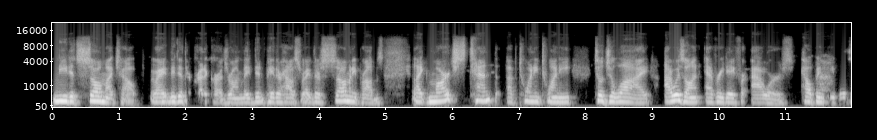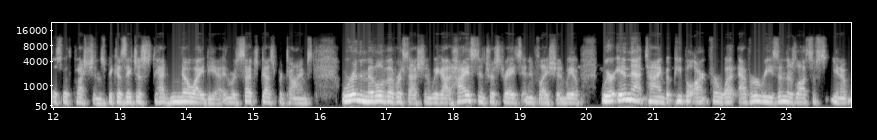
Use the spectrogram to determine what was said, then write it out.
needed so much help. Right? They did their credit cards wrong. They didn't pay their house right. There's so many problems. Like March 10th of 2020, till July, I was on every day for hours helping people just with questions because they just had no idea and were such desperate times. We're in the middle of a recession. We got highest interest rates and inflation. We have we're in that time, but people aren't for whatever reason. There's lots of, you know,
